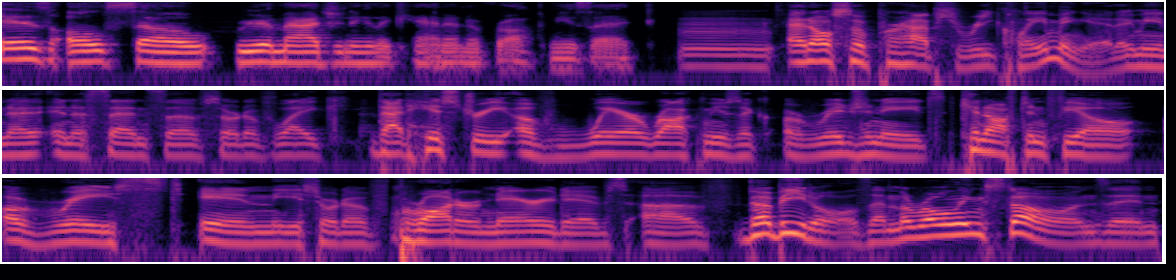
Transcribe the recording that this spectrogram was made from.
is also reimagining the canon of rock music. Mm, and also perhaps reclaiming it. I mean, uh, in a sense of sort of like that history of where rock music originates can often feel erased in the sort of broader narratives of the Beatles and the Rolling Stones. And,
